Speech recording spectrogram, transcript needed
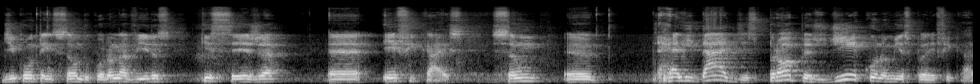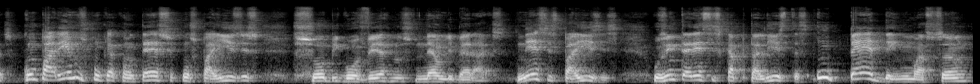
de contenção do coronavírus que seja é, eficaz. São é, realidades próprias de economias planificadas. Comparemos com o que acontece com os países sob governos neoliberais. Nesses países, os interesses capitalistas impedem uma ação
